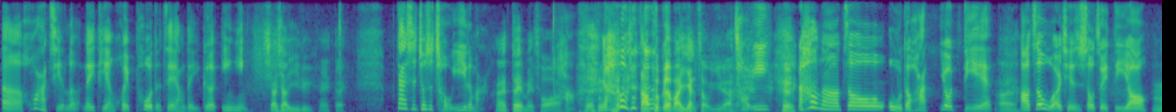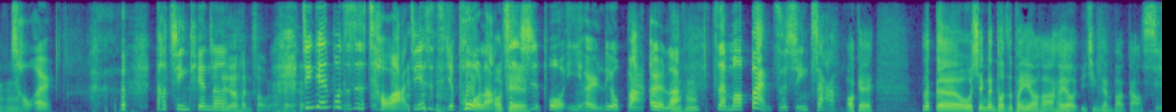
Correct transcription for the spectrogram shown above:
呃，化解了那天会破的这样的一个阴影，小小疑虑，哎，对，但是就是丑一了嘛，哎，对，没错啊。好，然后 打扑克牌一样丑一了，丑一。然后呢，周五的话又跌，哎，好，周五而且是收最低哦，嗯，丑二。到今天呢，今天就很丑了。今天不只是丑啊，今天是直接破了，正式破一二六八二了，怎么办，执行长？OK，那个我先跟投资朋友哈，还有雨晴跟报告。是。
